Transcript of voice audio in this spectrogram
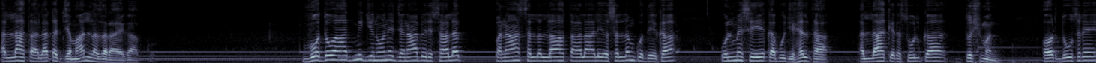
اللہ تعالیٰ کا جمال نظر آئے گا آپ کو۔ وہ دو آدمی جنہوں نے جناب رسالت پناہ صلی اللہ تعالیٰ علیہ وسلم کو دیکھا، ان میں سے ایک ابو جہل تھا، اللہ کے رسول کا دشمن۔ اور دوسرے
